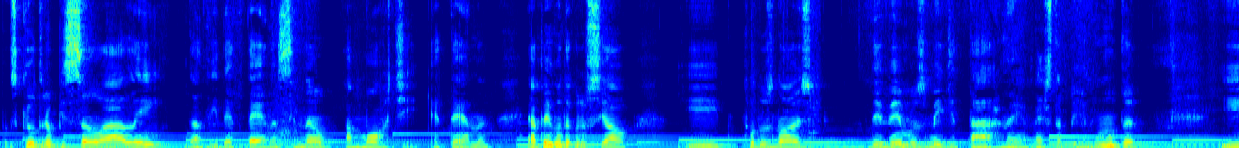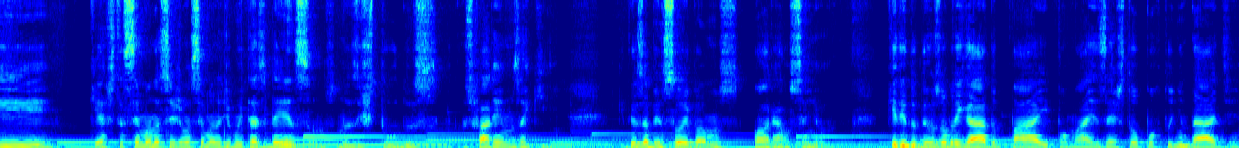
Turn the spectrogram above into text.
Pois que outra opção há além da vida eterna, senão a morte eterna? É a pergunta crucial que todos nós devemos meditar né, nesta pergunta e que esta semana seja uma semana de muitas bênçãos nos estudos que nós faremos aqui. Que Deus abençoe e vamos orar ao Senhor. Querido Deus, obrigado, Pai, por mais esta oportunidade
